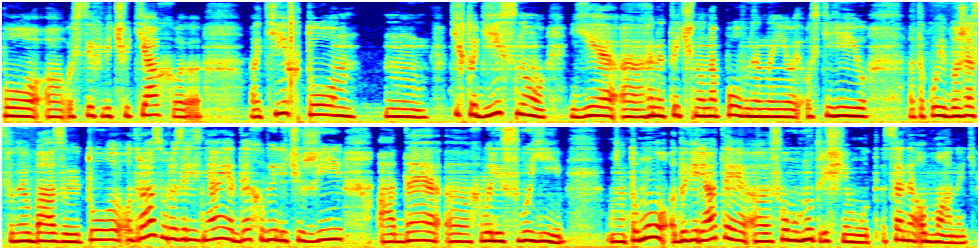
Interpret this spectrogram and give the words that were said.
по ось цих відчуттях, ті, хто ті, хто дійсно є е, генетично наповнений ось тією е, такою божественною базою, то одразу розрізняє, де хвилі чужі, а де е, хвилі свої. Тому довіряти своєму внутрішньому це не обманить.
